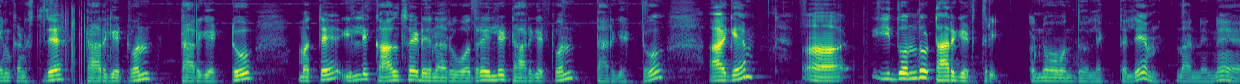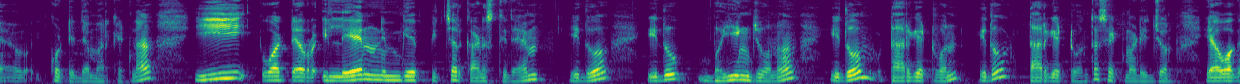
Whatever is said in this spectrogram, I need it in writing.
ಏನು ಕಾಣಿಸ್ತಿದೆ? Target one, target two. ಮತ್ತು ಇಲ್ಲಿ ಕಾಲ್ ಸೈಡ್ ಏನಾದ್ರು ಹೋದರೆ ಇಲ್ಲಿ ಟಾರ್ಗೆಟ್ ಒನ್, ಟಾರ್ಗೆಟ್ ಟು. ಹಾಗೆ ಇದೊಂದು ಟಾರ್ಗೆಟ್ ತ್ರೀ. ಅನ್ನೋ ಒಂದು ಲೆಕ್ಕದಲ್ಲಿ ನಾನು ನಿನ್ನೆ ಕೊಟ್ಟಿದ್ದೆ ಮಾರ್ಕೆಟ್ನ. ಈ ವಾಟ್ ಎವರ್ ಇಲ್ಲೇನು ನಿಮಗೆ ಪಿಕ್ಚರ್ ಕಾಣಿಸ್ತಿದೆ, ಇದು ಇದು ಬೈಯಿಂಗ್ ಜೋನು ಇದು ಟಾರ್ಗೆಟ್ ಒನ್ ಇದು ಟಾರ್ಗೆಟ್ ಟು ಅಂತ ಸೆಟ್ ಮಾಡಿದ ಜೋನ್ ಯಾವಾಗ?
